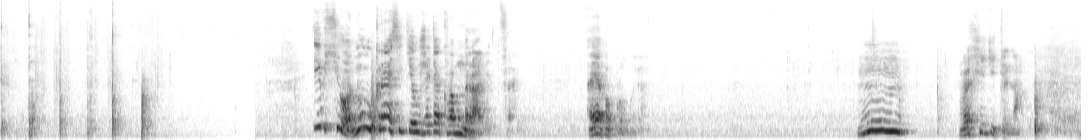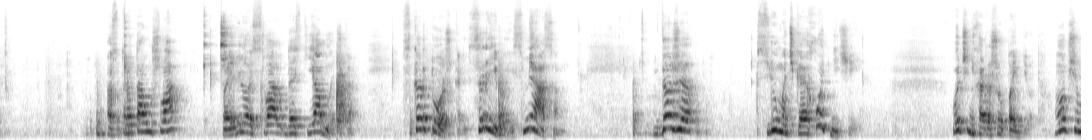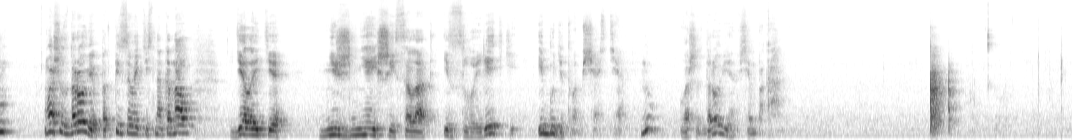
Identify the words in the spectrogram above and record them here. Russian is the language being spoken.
И все, ну украсите уже как вам нравится. А я попробую. Ммм, восхитительно. Острота ушла, появилась сладость яблочка с картошкой, с рыбой, с мясом. Даже с рюмочкой охотничьей очень хорошо пойдет. В общем, ваше здоровье, подписывайтесь на канал, делайте нежнейший салат из злой редьки и будет вам счастье. Ну, ваше здоровье, всем пока.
